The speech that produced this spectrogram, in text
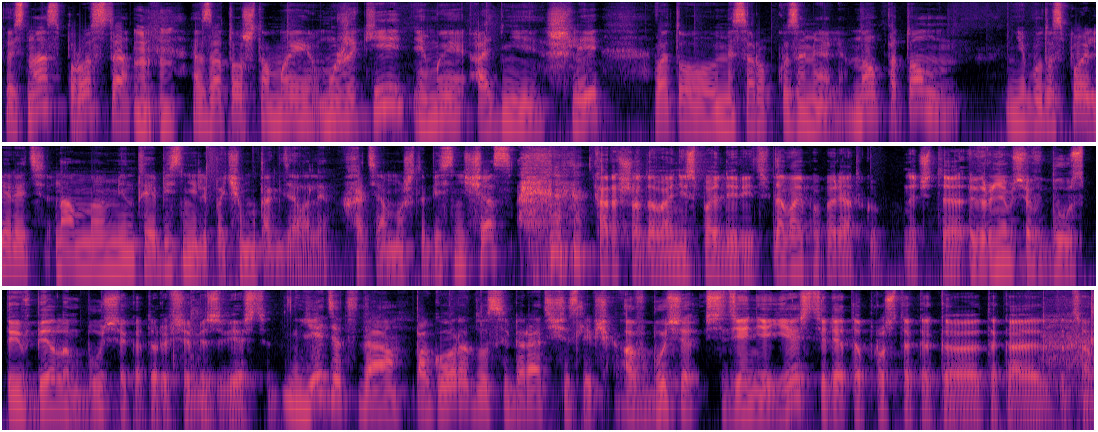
То есть нас просто угу. за то, что мы мужики, и мы одни шли, в эту мясорубку замяли. Но потом не буду спойлерить, нам менты объяснили, почему так делали. Хотя, может, объяснить сейчас. Хорошо, давай, не спойлерить. Давай по порядку. Значит, э, вернемся в бус. Ты в белом бусе, который всем известен. Едет, да, по городу, собирает счастливчиков. А в бусе сиденье есть или это просто как э, такая... Сам...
